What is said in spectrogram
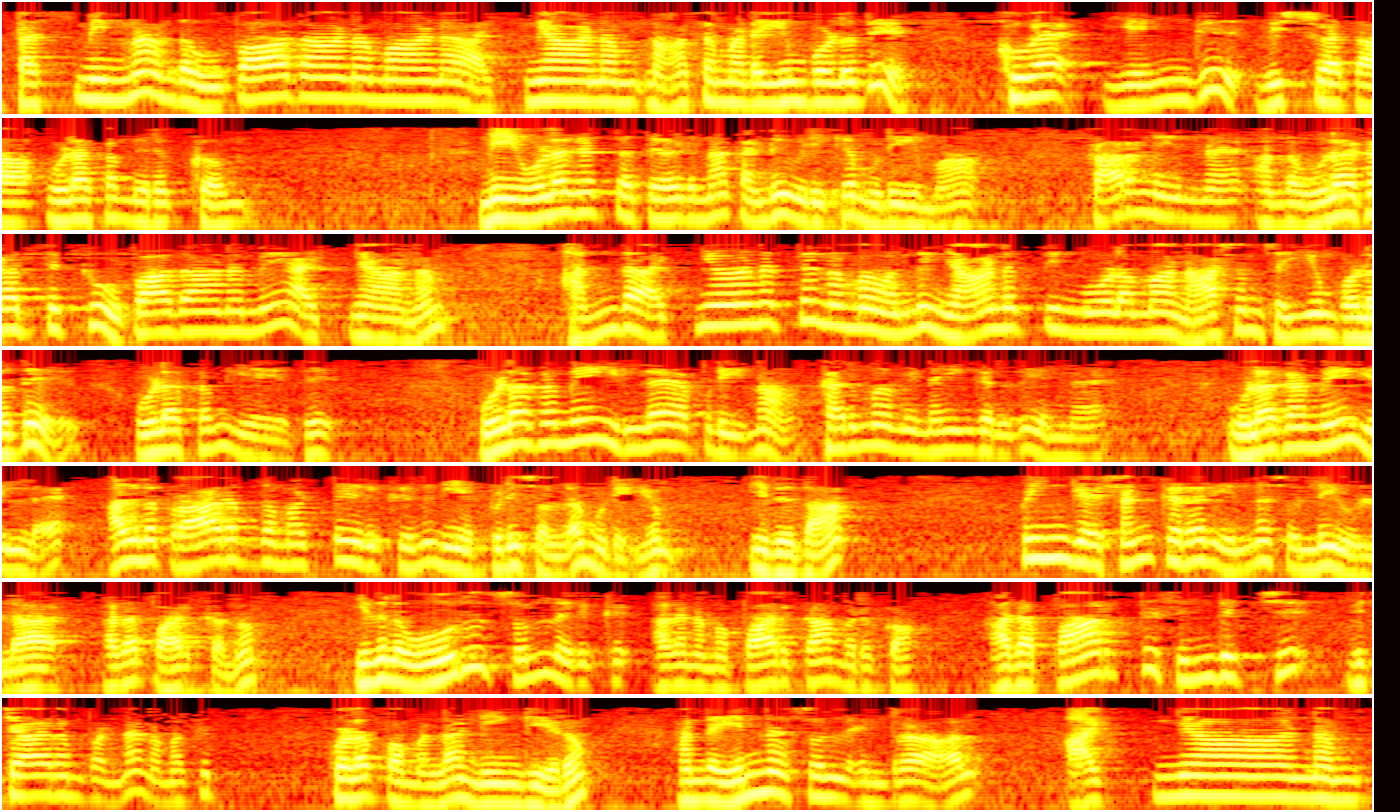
தஸ்மின் அந்த உபாதானமான அஜானம் நாசமடையும் பொழுது குவ எங்கு விஸ்வதா உலகம் இருக்கும்? நீ உலகத்தை தேடுனா கண்டுபிடிக்க முடியுமா? காரணம் என்ன? அந்த உலகத்துக்கு உபாதானமே அஜானம் அந்த அஜானத்தை நம்ம வந்து ஞானத்தின் மூலமா நாசம் செய்யும் பொழுது உலகம் ஏது? உலகமே இல்லை அப்படின்னா கர்ம வினைங்கிறது என்ன? உலகமே இல்லை. அதுல பிராரப்தம் மட்டும் இருக்குன்னு நீ எப்படி சொல்ல முடியும்? இதுதான். இங்க சங்கரர் என்ன சொல்லி உள்ளார் அத பார்க்கணும். இதுல ஒரு சொல் இருக்கு. அதை நம்ம பார்க்காம இருக்கோம். அதை பார்த்து சிந்திச்சு விசாரம் பண்ண நமக்கு குழப்பமெல்லாம் நீங்கிடும் அந்த என்ன சொல் என்றால் அஜானம்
